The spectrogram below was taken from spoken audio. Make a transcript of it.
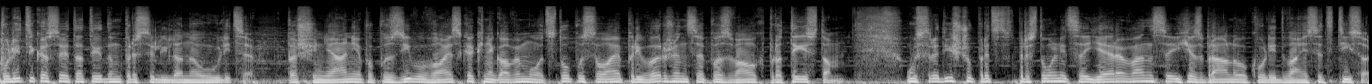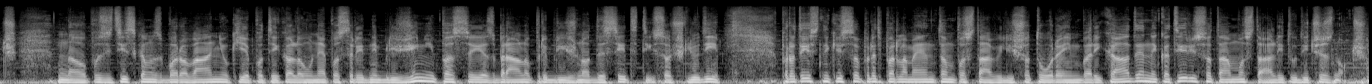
Politika se je ta teden preselila na ulice. Pašinjan je po pozivu vojske k njegovemu odstopu svoje privržence pozval k protestom. V središču prestolnice Jerevan se jih je zbralo okoli 20 tisoč. Na opozicijskem zborovanju, ki je potekalo v neposrednji bližini, pa se je zbralo približno 10 tisoč ljudi. Protestniki so pred parlamentom postavili šotore in barikade, nekateri so tam ostali tudi čez noč.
